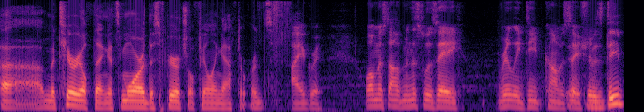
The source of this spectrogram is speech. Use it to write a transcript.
uh, material thing; it's more the spiritual feeling afterwards. I agree. Well, Mr. Hoffman, this was a really deep conversation. It was deep,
